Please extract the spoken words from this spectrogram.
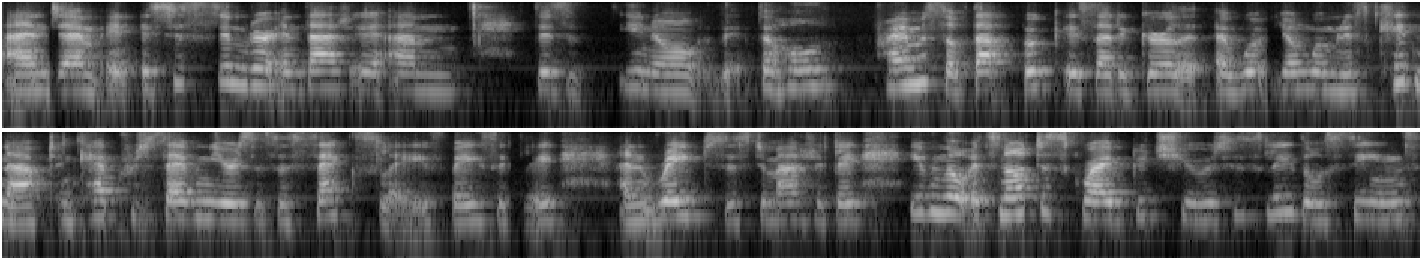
and um, it, it's just similar in that um, there's you know the, the whole premise of that book is that a girl, a young woman, is kidnapped and kept for seven years as a sex slave, basically, and raped systematically. Even though it's not described gratuitously, those scenes,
